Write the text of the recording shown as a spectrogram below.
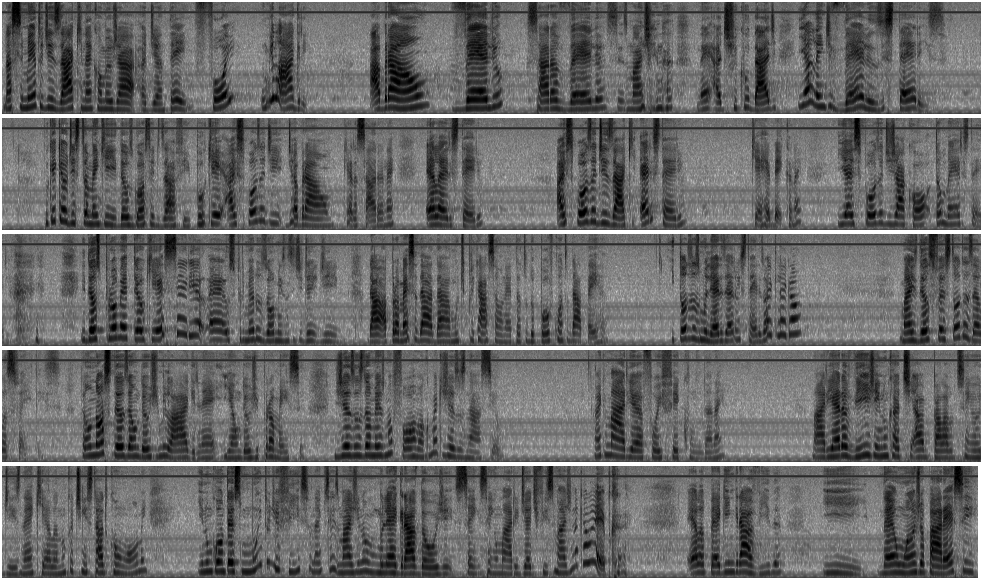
O nascimento de Isaac, né, como eu já adiantei, foi um milagre. Abraão, velho, Sara velha, vocês imaginam né, a dificuldade. E além de velhos, estéreis. Por que, que eu disse também que Deus gosta de desafio? Porque a esposa de, de Abraão, que era Sara, né, ela era estéreo. A esposa de Isaac era estéreo, que é Rebeca, né? E a esposa de Jacó também era estéreo. e Deus prometeu que esses seriam é, os primeiros homens, no sentido de, de da a promessa da, da multiplicação, né? Tanto do povo quanto da terra. E todas as mulheres eram estéreis. Olha que legal. Mas Deus fez todas elas férteis. Então, o nosso Deus é um Deus de milagre, né? E é um Deus de promessa. Jesus, da mesma forma, como é que Jesus nasceu? Como é que Maria foi fecunda, né? Maria era virgem, nunca tinha, a palavra do Senhor diz, né, que ela nunca tinha estado com um homem e num contexto muito difícil, né? Vocês imaginam mulher grávida hoje sem, sem um marido é difícil, imagina naquela época. Ela pega e engravida e né, um anjo aparece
